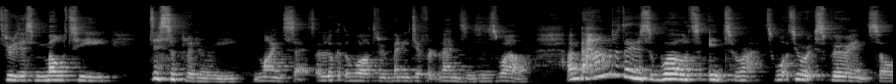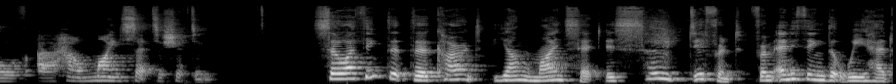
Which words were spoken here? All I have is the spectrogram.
through this multi disciplinary mindset and look at the world through many different lenses as well. Um, how do those worlds interact? What's your experience of uh, how mindsets are shifting? So I think that the current young mindset is so different from anything that we had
